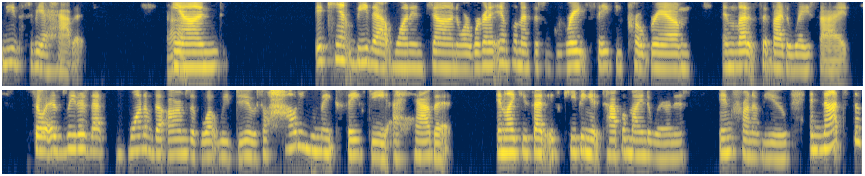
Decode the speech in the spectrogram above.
needs to be a habit, ah. and it can't be that one and done. Or we're going to implement this great safety program and let it sit by the wayside. So, as leaders, that's one of the arms of what we do. So, how do you make safety a habit? And, like you said, it's keeping it top of mind awareness in front of you and not to the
